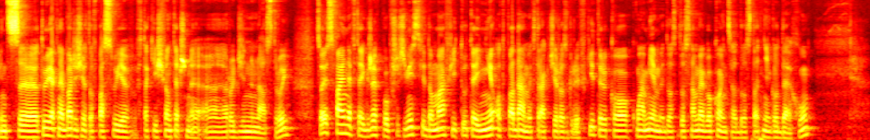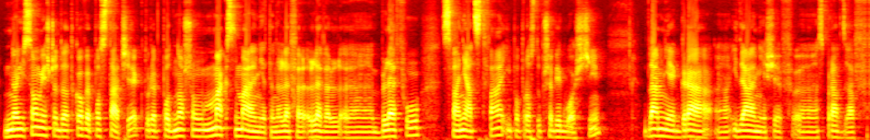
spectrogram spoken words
Więc e, tu jak najbardziej się to wpasuje w taki świąteczny, e, rodzinny nastrój. Co jest fajne w tej grze, bo w przeciwieństwie do mafii tutaj nie odpadamy w trakcie rozgrywki, tylko kłamiemy do, do samego końca, do ostatniego dechu. No i są jeszcze dodatkowe postacie, które podnoszą maksymalnie ten level, level blefu, cwaniactwa i po prostu przebiegłości. Dla mnie gra idealnie się w, sprawdza w,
